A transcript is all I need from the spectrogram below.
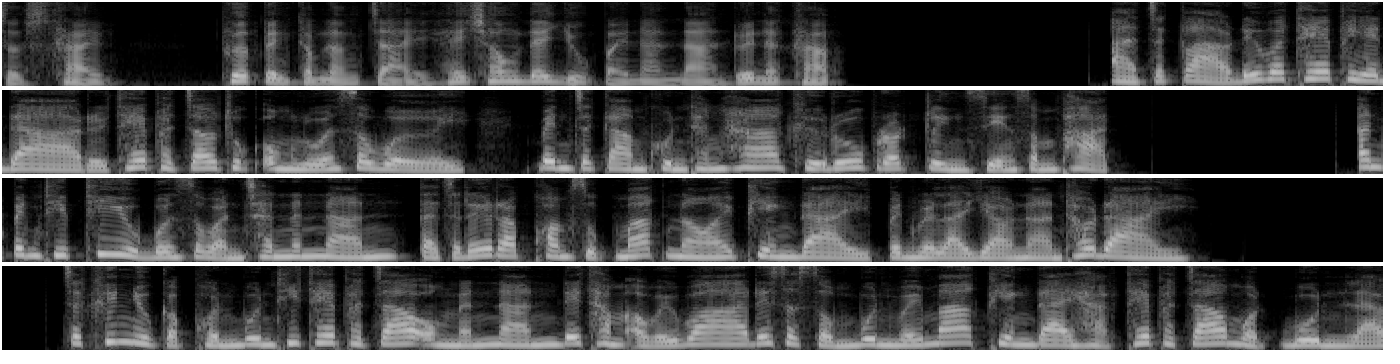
subscribe เพื่อเป็นกำลังใจให้ช่องได้อยู่ไปนานๆด้วยนะครับ อาจจะกล่าวได้ว่าเทพยดาหรือเทพเจ้าทุกองค์ล้วนเสวย เบญจกามคุณทั้งห้าคือรูปรสกลิ่นเสียงสัมผัส อันเป็นทิพย์ที่อยู่บนสวรรค์ชั้นนั้นๆ แต่จะได้รับความสุขมากน้อยเพียงใดเป็นเวลายาวนานเท่าใด จะขึ้นอยู่กับผลบุญที่เทพเจ้าองค์นั้นๆ ได้ทำเอาไว้ว่าได้สะสมบุญไว้มากเพียงใดหากเทพเจ้าหมดบุญแล้ว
